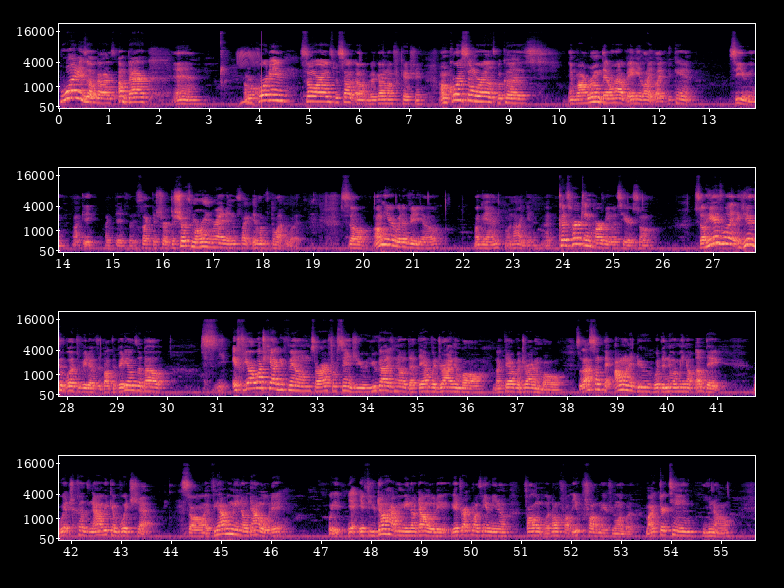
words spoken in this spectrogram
What is up, guys? I'm back, and I'm recording somewhere else besides. Oh, I got a notification. I'm recording somewhere else because in my room they don't have any light. Like you can't see me like it, like this. It's like the shirt. The shirt's maroon red, and it's like it looks black, but. So I'm here with a video again. Well, not again, uh, cause Hurricane Harvey was here, so. So here's what here's what the video is about. The video is about if y'all watch Kaggy Films or I Afro Senju, you you guys know that they have a Dragon Ball, like they have a Dragon Ball. So that's something I want to do with the new Amino update, which cause now we can voice chat. So if you have Amino, download it. Wait, yeah, if you don't have Amino, download it. Get Dragon Ball Z Amino. Follow, well, don't follow. You can follow me if you want, but Mike 13, you know.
